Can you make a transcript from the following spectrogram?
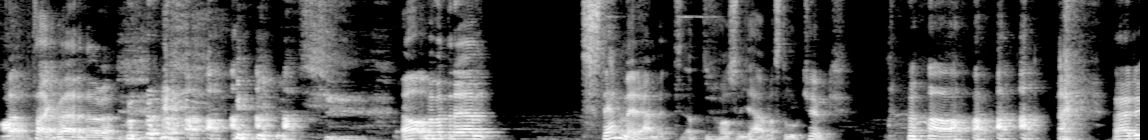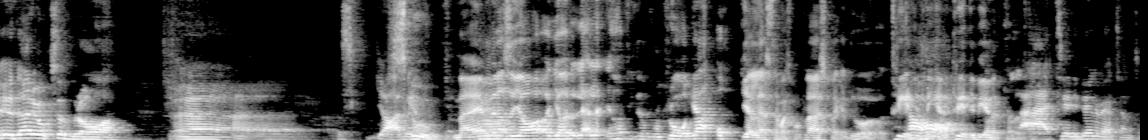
Ja. Ta- Tack, vad härligt att höra. ja, men vet du det? Stämmer det här med att du har så jävla stor kuk? Nej, det där är också bra. Uh, ja, Scoop? Nej, men alltså jag, jag, jag, fick en fråga och jag läste faktiskt på Flashback att du har tredje, ben, tredje benet kallas det. Nej, tredje benet vet jag inte.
